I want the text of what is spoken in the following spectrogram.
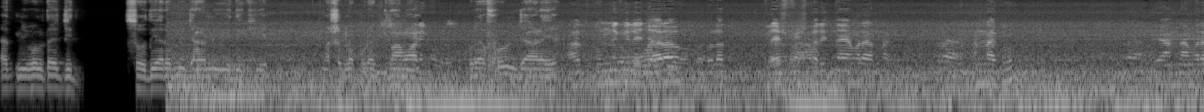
आदमी बोलता है जिद सऊदी अरब में झाड़ नहीं है देखिए। माशाल्लाह पूरा पूरा फुल झाड़ है। आज घूमने के लिए जा रहा हूँ बोला फ्रेश फ़िश खरीदना है हमारा अन्ना अन्ना को। ये अन्ना हमारा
